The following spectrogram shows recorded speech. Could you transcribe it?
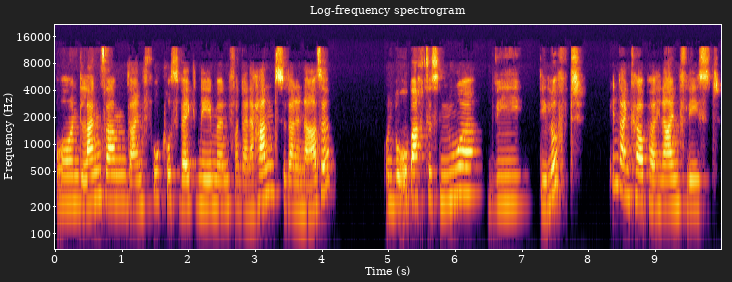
Und langsam deinen Fokus wegnehmen von deiner Hand zu deiner Nase und beobachtest nur, wie die Luft in deinen Körper hineinfließt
